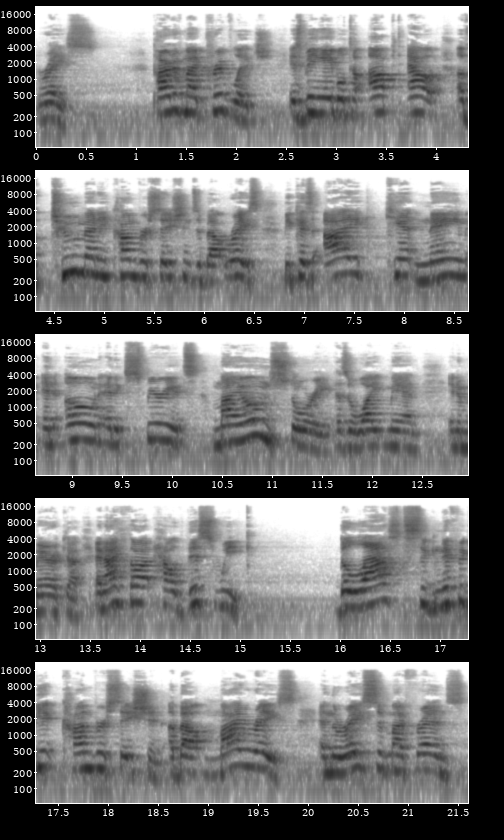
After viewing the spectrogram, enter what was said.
race. Part of my privilege is being able to opt out of too many conversations about race because I can't name and own and experience my own story as a white man in America. And I thought how this week, the last significant conversation about my race and the race of my friends,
